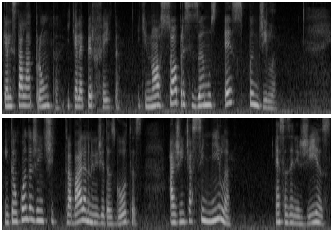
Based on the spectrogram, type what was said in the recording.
que ela está lá pronta e que ela é perfeita e que nós só precisamos expandi-la. Então, quando a gente trabalha na energia das gotas, a gente assimila essas energias,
